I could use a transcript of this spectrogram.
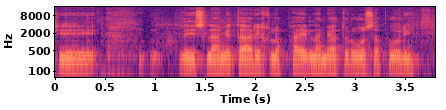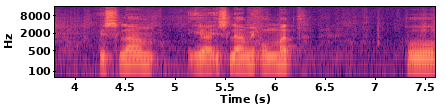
چې د اسلامي تاریخ له پیل نه بیا تر اوسه پورې اسلام یا اسلامي امت په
